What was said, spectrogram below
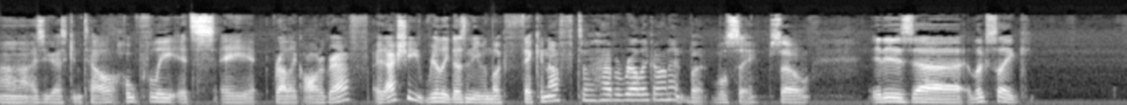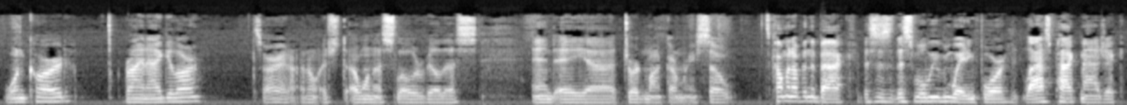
uh, as you guys can tell. Hopefully, it's a relic autograph. It actually really doesn't even look thick enough to have a relic on it, but we'll see. So, it is. Uh, it looks like one card, Brian Aguilar. Sorry, I don't. I just I want to slow reveal this, and a uh, Jordan Montgomery. So it's coming up in the back. This is this is what we've been waiting for. Last pack magic.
